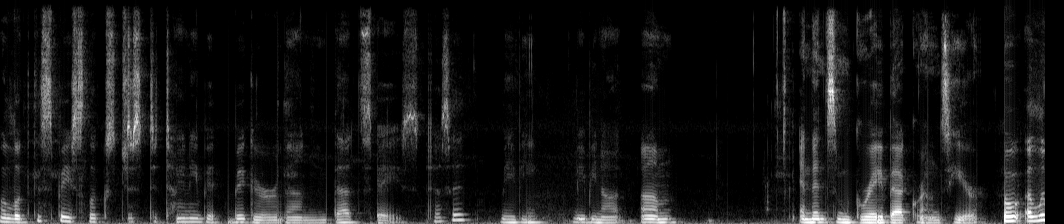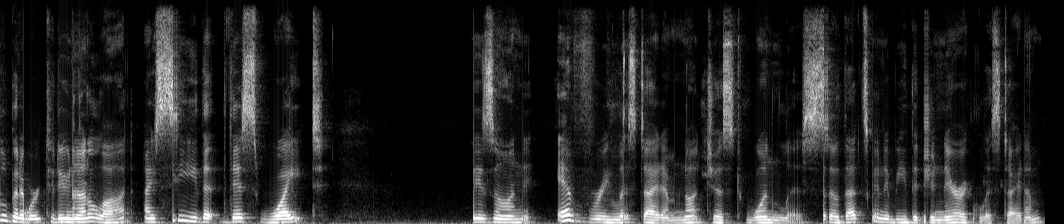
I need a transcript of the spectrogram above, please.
Oh look, this space looks just a tiny bit bigger than that space. Does it? Maybe, maybe not. Um, and then some gray backgrounds here. So a little bit of work to do, not a lot. I see that this white is on every list item, not just one list. So that's going to be the generic list item.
